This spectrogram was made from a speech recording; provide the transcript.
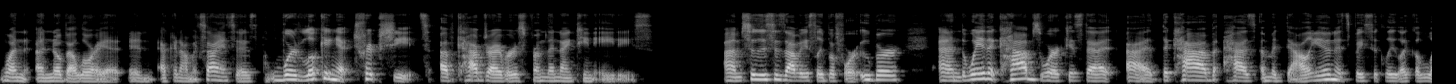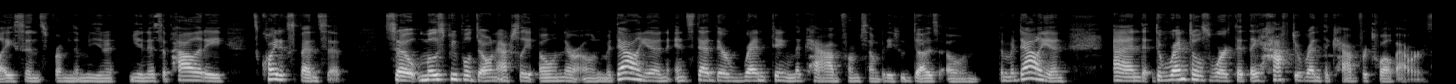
won a Nobel laureate in economic sciences, we're looking at trip sheets of cab drivers from the 1980s. Um, so this is obviously before Uber. And the way that cabs work is that uh, the cab has a medallion. It's basically like a license from the muni- municipality. It's quite expensive. So most people don't actually own their own medallion. Instead, they're renting the cab from somebody who does own the medallion. And the rentals work that they have to rent the cab for 12 hours.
